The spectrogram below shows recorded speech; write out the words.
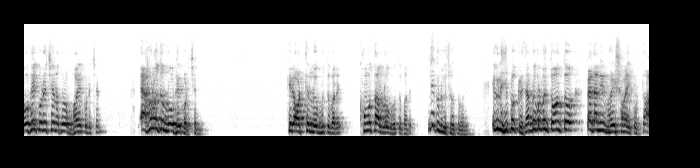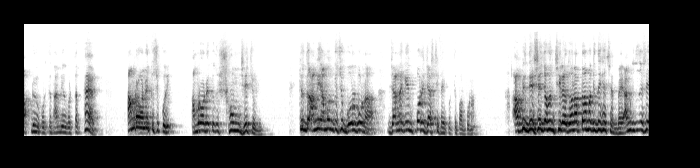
লোভে করেছেন অথবা ভয়ে করেছেন। এখনও তো লোভে করছেন। সেটা অর্থের লোভ হতে পারে, ক্ষমতার লোভ হতে পারে যে কোনো কিছু হতে পারে। এগুলো হিপোক্রেসি আপনি বলবেন, তখন তো পেদানির ভয়ে সবাই করতো, আপনিও করতেন, আমিও করতাম। হ্যাঁ আমরা অনেক কিছু করি, আমরা অনেক কিছু সমঝে চলি। কিন্তু আমি এমন কিছু বলব না যা নাকি আমি পরে জাস্টিফাই করতে পারব না। আপনি দেশে যখন ছিলেন, তখন আপনি আমাকে দেখেছেন ভাই, আমি কিন্তু দেশে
